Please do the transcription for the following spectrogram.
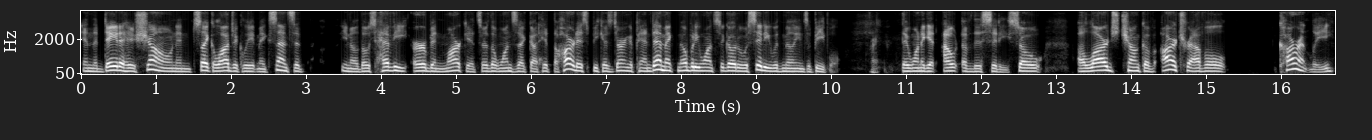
And the data has shown and psychologically it makes sense that you know those heavy urban markets are the ones that got hit the hardest because during a pandemic nobody wants to go to a city with millions of people. Right. They want to get out of the city. So a large chunk of our travel currently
